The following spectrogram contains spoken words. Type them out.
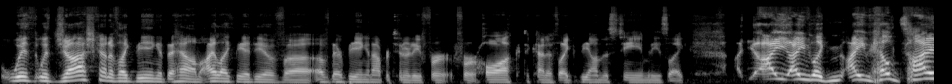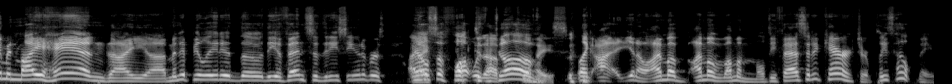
with with Josh kind of like being at the helm, I like the idea of uh, of there being an opportunity for for Hawk to kind of like be on this team, and he's like, I I like I held time in my hand. I uh, manipulated the the events of the DC universe. I And also fought with Dove. twice. Like I, you know, I'm a I'm a I'm a multifaceted character. Please help me.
